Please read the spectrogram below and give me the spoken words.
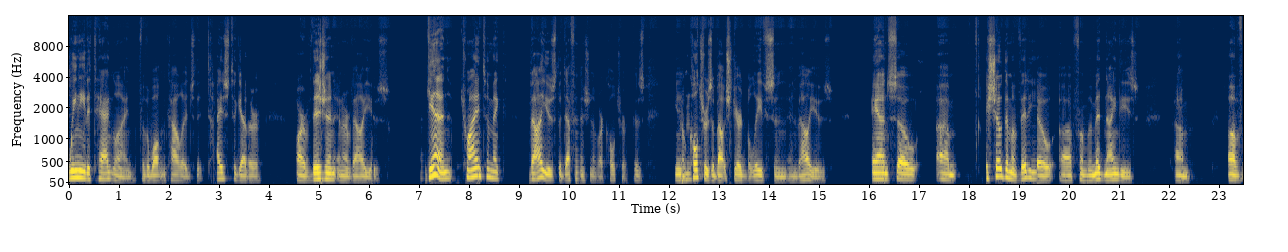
we need a tagline for the Walton College that ties together our vision and our values. Again, trying to make values the definition of our culture because you know mm-hmm. culture is about shared beliefs and, and values. And so um, I showed them a video uh, from the mid 90s um, of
